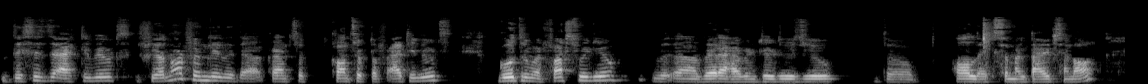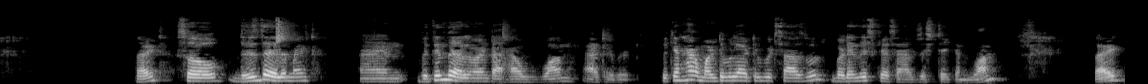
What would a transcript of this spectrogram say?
this is the attributes. If you are not familiar with the concept concept of attributes, go through my first video uh, where I have introduced you the all the XML types and all. Right. So this is the element, and within the element, I have one attribute. We can have multiple attributes as well, but in this case, I have just taken one. Right.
